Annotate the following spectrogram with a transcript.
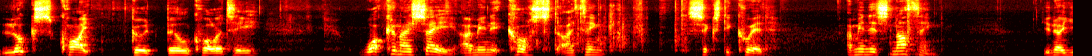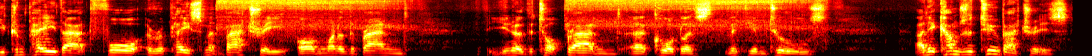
looks quite good build quality. What can I say? I mean it cost I think 60 quid. I mean it's nothing you know you can pay that for a replacement battery on one of the brand you know the top brand uh, cordless lithium tools. And it comes with two batteries.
